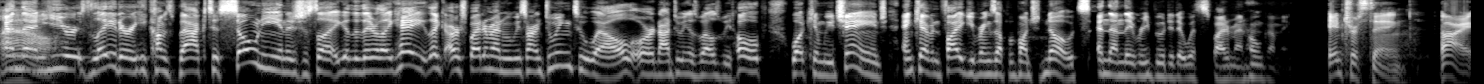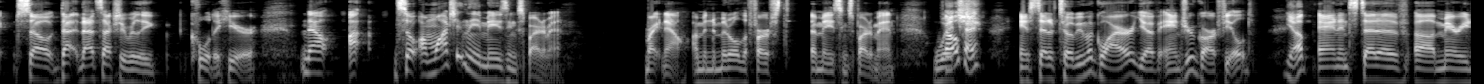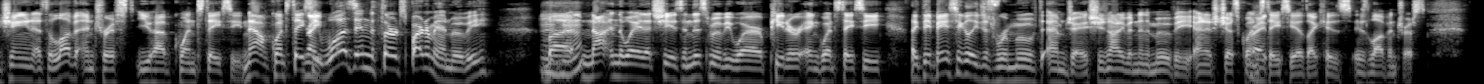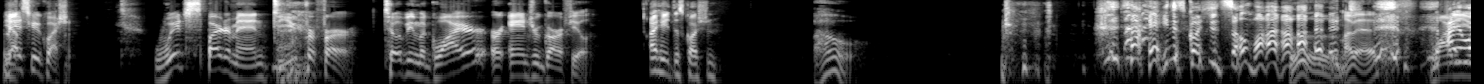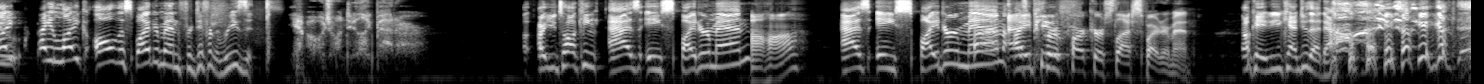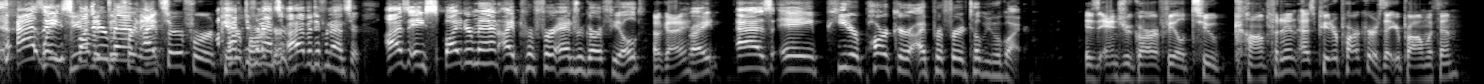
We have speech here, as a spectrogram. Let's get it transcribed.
And then years later he comes back to Sony and is just like they're like, "Hey, like our Spider-Man movies aren't doing too well or not doing as well as we'd hoped. What can we change?" And Kevin Feige brings up a bunch of notes and then they rebooted it with Spider-Man Homecoming. Interesting. All right, so that that's actually really cool to hear. Now, I, so I'm watching the Amazing Spider-Man right now. I'm in the middle of the first Amazing Spider-Man, which okay. instead of Tobey Maguire, you have Andrew Garfield, Yep. and instead of uh, Mary Jane as the love interest, you have Gwen Stacy. Now, Gwen Stacy Right. was in the third Spider-Man movie, but Mhm. not in the way that she is in this movie, where Peter and Gwen Stacy, like they basically just removed MJ. She's not even in the movie, and it's just Gwen Right. Stacy as like his his love interest. Let me ask you a question: Which Spider-Man do you prefer, Tobey Maguire or Andrew Garfield? I hate this question. Oh, I hate this question so much. Ooh, my bad. Why I do you? like I like all the Spider-Man for different reasons. Yeah, but which one do you like better? Are you talking as a Spider-Man? Uh huh. as a Spider-Man, as I Peter pref- Parker slash Spider Man. Okay, you can't do that now. as a Wait, do you have a different I- answer for I Peter have a different Parker? answer. I have a different answer. As a Spider-Man, I prefer Andrew Garfield, Okay. right? As a Peter Parker, I prefer Tobey Maguire. Is Andrew Garfield too confident as Peter Parker? Is that your problem with him?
